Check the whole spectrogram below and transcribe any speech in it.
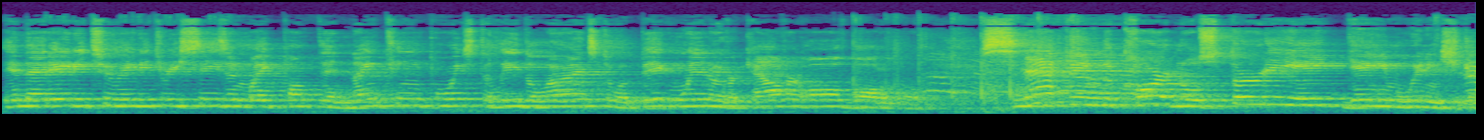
In that 82-83 season, Mike pumped in 19 points to lead the Lions to a big win over Calvert Hall of Baltimore, snapping the Cardinals' 38-game winning streak.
